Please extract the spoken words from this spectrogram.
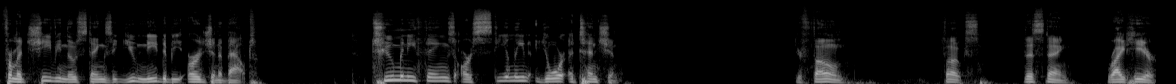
from achieving those things that you need to be urgent about. Too many things are stealing your attention. Your phone, folks, this thing right here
